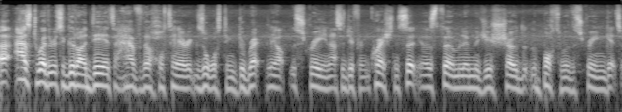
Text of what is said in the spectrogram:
Uh, as to whether it's a good idea to have the hot air exhausting directly up the screen, that's a different question. Certainly as thermal images show that the bottom of the screen gets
